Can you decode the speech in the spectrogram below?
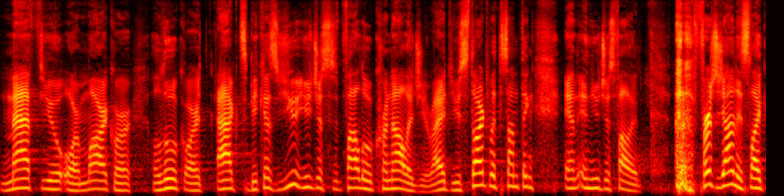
Matthew or Mark or Luke or Acts because you, you just follow chronology, right? You start with something and, and you just follow it. First John is like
